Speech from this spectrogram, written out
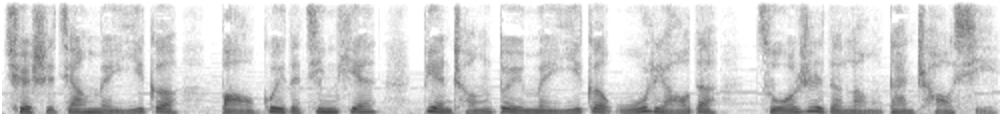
却是将每一个宝贵的今天变成对每一个无聊的昨日的冷淡抄袭。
